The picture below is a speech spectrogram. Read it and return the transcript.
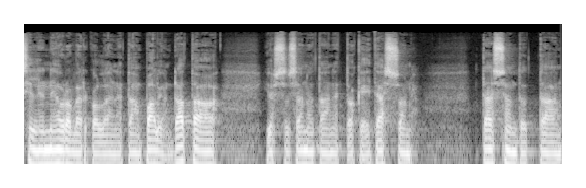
sille neuroverkolle annetaan paljon dataa, jossa sanotaan, että okei, tässä on, tässä on tota,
